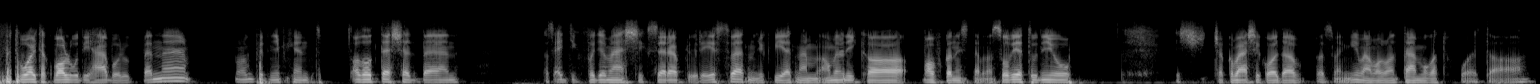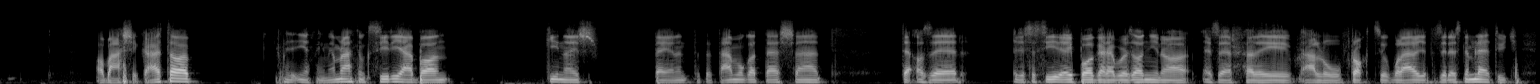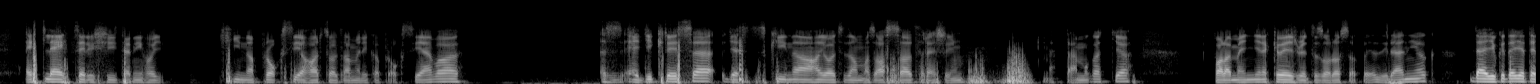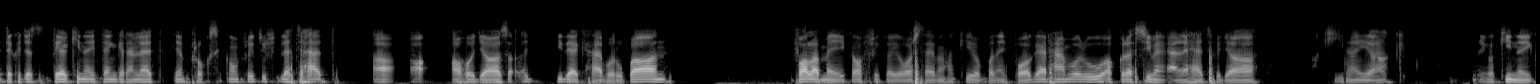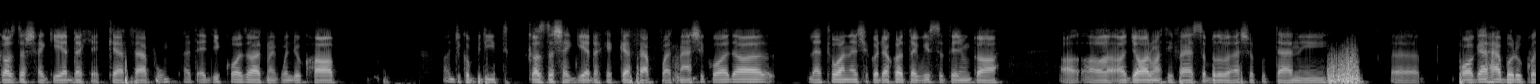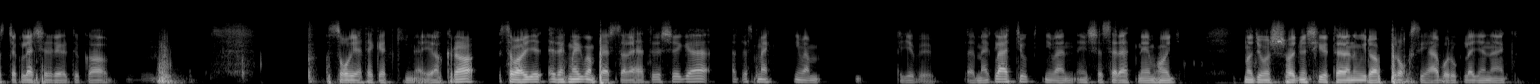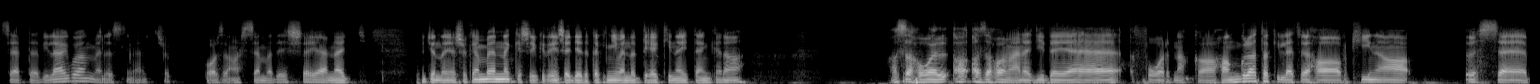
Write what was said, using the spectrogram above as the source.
hát voltak valódi háborúk benne, egyébként adott esetben az egyik vagy a másik szereplő részt vett, mondjuk Vietnám, Amerika, Afganisztánban a Szovjetunió, és csak a másik oldal az meg nyilvánvalóan támogató volt a, a másik által. Ilyet még nem látunk. Szíriában Kína is bejelentette támogatását, de azért egyrészt a szíriai polgárából az annyira ezer felé álló frakciókból áll, hogy azért ezt nem lehet úgy egy leegyszerűsíteni, hogy Kína proxia harcolt Amerika proxiával. Ez az egyik része, ugye Kína, ha jól tudom, az Assad rezsim támogatja, valamennyire kevésbé, mint az oroszok vagy az irániak. De egyébként egyetértek, hogy az dél-kínai tengeren lehet egy ilyen proxy konfliktus, illetve hát a, a, ahogy az idegháborúban valamelyik afrikai országban, ha kirobban egy polgárháború, akkor az simán lehet, hogy a, a kínaiak, mondjuk a kínai gazdasági érdekekkel felpumpált egyik oldalt, meg mondjuk ha mondjuk a brit gazdasági érdekekkel felpumpált másik oldal lett volna, és akkor gyakorlatilag visszatérünk a, a, a, a gyarmati felszabadulások utáni ö, polgárháborúkhoz, csak lecseréltük a, a szovjeteket kínaiakra. Szóval hogy ennek megvan persze lehetősége, hát ezt meg nyilván a jövőben meglátjuk, nyilván én se szeretném, hogy nagyon, hogy most hirtelen újra proxy háborúk legyenek szerte a világban, mert ez nyilván csak borzalmas szenvedéssel járna egy, nagyon-nagyon sok embernek, és egyébként én is egyetetek, nyilván a dél-kínai tenger a, az ahol, az, ahol már egy ideje fornak a hangulatok, illetve ha Kína össze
